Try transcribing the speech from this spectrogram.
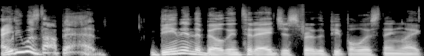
I- Moody was not bad. being in the building today, just for the people listening, like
